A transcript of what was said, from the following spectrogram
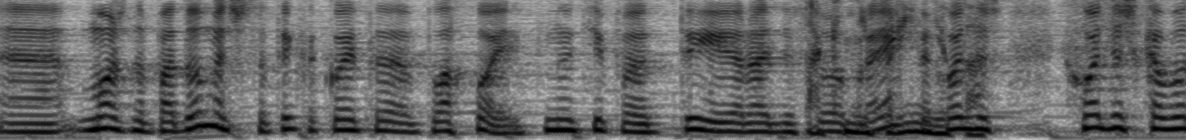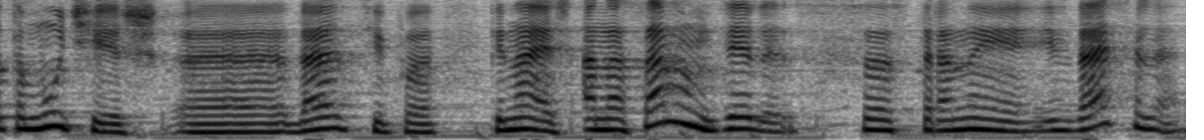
э, можно подумать, что ты какой-то плохой. Ну, типа, ты ради своего не проекта принято. ходишь, ходишь кого-то мучаешь, э, да, типа, пинаешь. А на самом деле, со стороны издателя,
